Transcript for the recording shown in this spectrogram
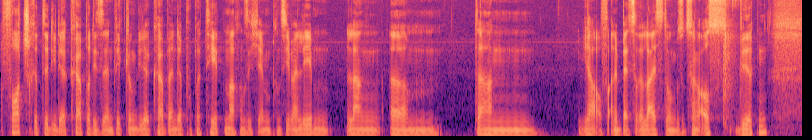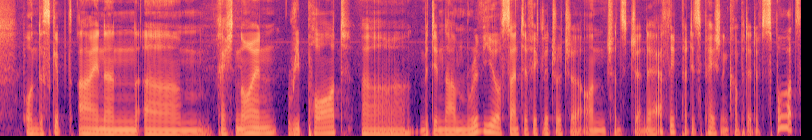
Fortschritte, die der Körper, diese Entwicklung, die der Körper in der Pubertät machen, sich im Prinzip ein Leben lang ähm, dann ja auf eine bessere Leistung sozusagen auswirken. Und es gibt einen ähm, recht neuen Report äh, mit dem Namen Review of Scientific Literature on Transgender Athlete Participation in Competitive Sports,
